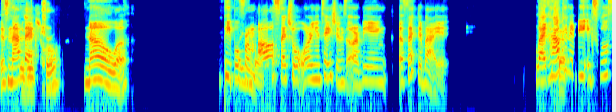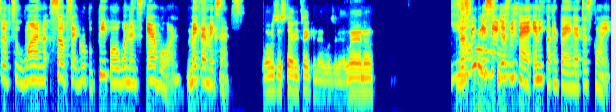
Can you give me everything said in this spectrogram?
It's not Is it factual. true? No. People How from know? all sexual orientations are being affected by it. Like, how that- can it be exclusive to one subset group of people when it's airborne? Make that make sense. Where was the study taken at? Was it Atlanta? The CDC just be saying any fucking thing at this point.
